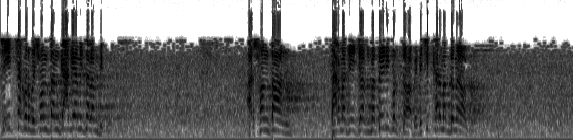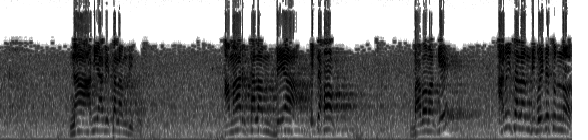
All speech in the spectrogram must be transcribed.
সে ইচ্ছা করবে সন্তানকে আগে আমি সালাম দিব। আর সন্তান, তার মাঝে এই জজবা তৈরি করতে হবে, এটা শিক্ষার মাধ্যমে হবে। না, আমি আগে সালাম দিব। আমার সালাম দেয়া, এটা হক। বাবা মাকে, আমি সালাম দিব, এটা সুন্নত।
